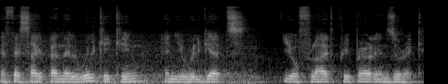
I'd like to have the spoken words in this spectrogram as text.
FSI panel will kick in and you will get your flight prepared in Zurich.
